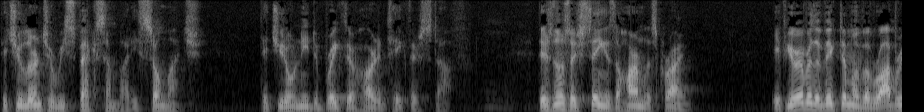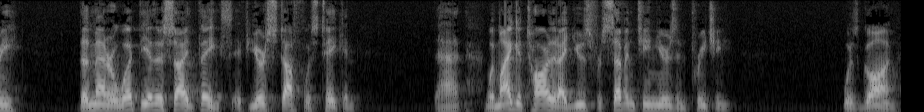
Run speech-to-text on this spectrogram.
that you learn to respect somebody so much that you don't need to break their heart and take their stuff. There's no such thing as a harmless crime. If you're ever the victim of a robbery, doesn't matter what the other side thinks, if your stuff was taken, that when my guitar that I'd used for 17 years in preaching was gone,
